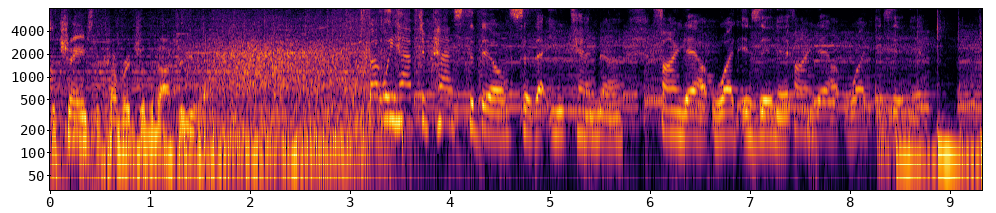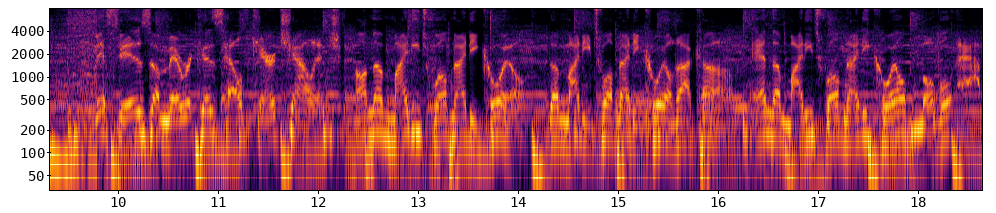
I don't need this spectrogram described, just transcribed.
to change the coverage of the doctor you have. We have to pass the bill so that you can uh, find out what is in it. Find out what is in it. This is America's Healthcare Challenge on the Mighty 1290 KOIL, the Mighty1290KOIL.com, and the Mighty 1290 KOIL mobile app.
